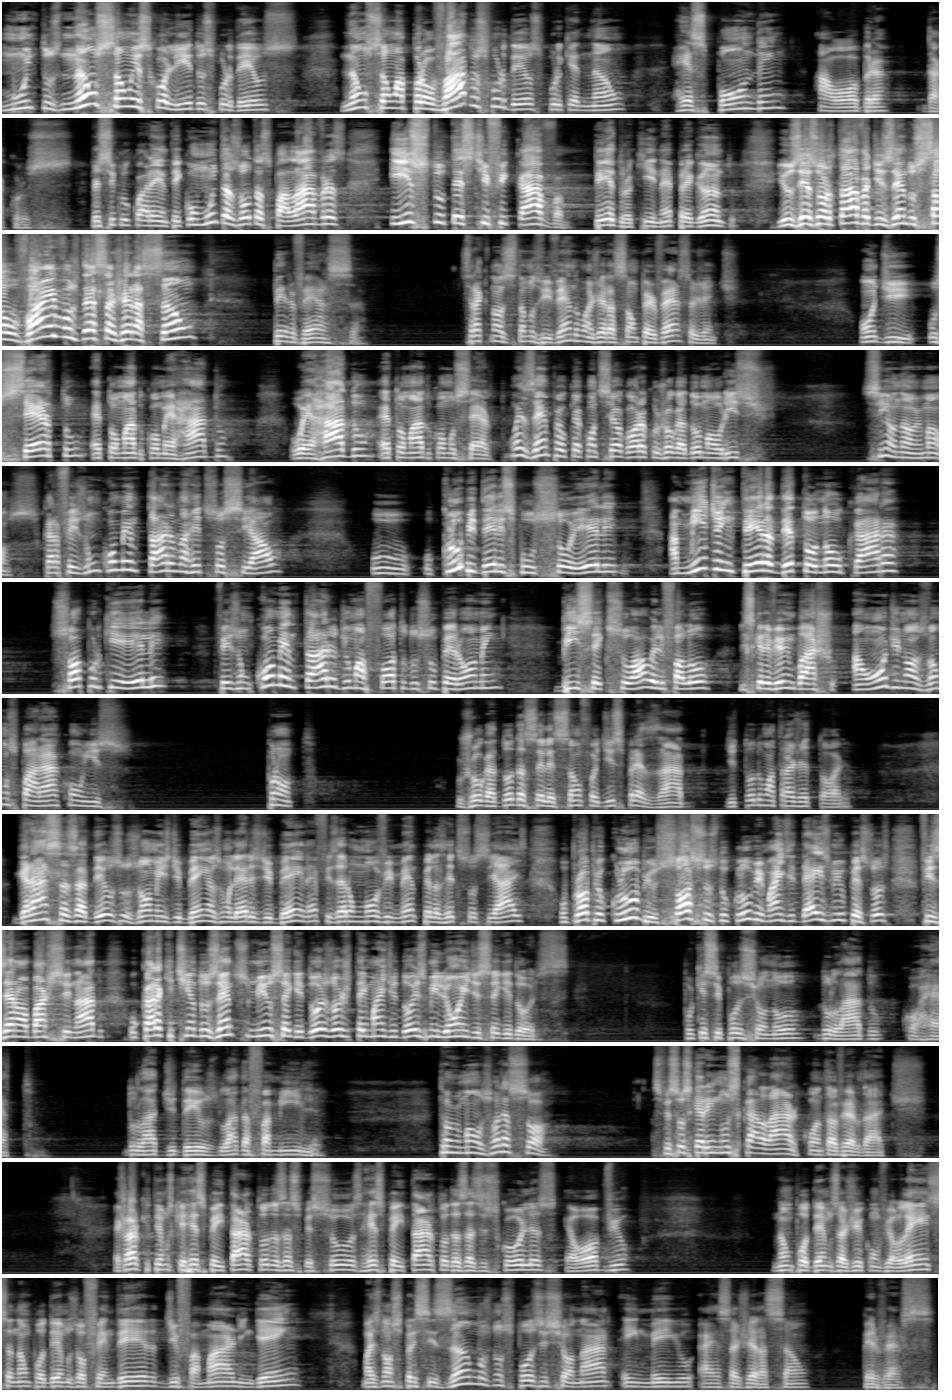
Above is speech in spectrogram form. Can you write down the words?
muitos não são escolhidos por Deus, não são aprovados por Deus, porque não respondem à obra da cruz. Versículo 40: E com muitas outras palavras, isto testificava Pedro aqui, né, pregando, e os exortava dizendo: "Salvai-vos dessa geração perversa". Será que nós estamos vivendo uma geração perversa, gente? Onde o certo é tomado como errado, o errado é tomado como certo. Um exemplo é o que aconteceu agora com o jogador Maurício. Sim ou não, irmãos? O cara fez um comentário na rede social, o, o clube dele expulsou ele, a mídia inteira detonou o cara só porque ele fez um comentário de uma foto do super-homem bissexual. Ele falou, ele escreveu embaixo: aonde nós vamos parar com isso? Pronto. O jogador da seleção foi desprezado de toda uma trajetória. Graças a Deus, os homens de bem, as mulheres de bem, né, fizeram um movimento pelas redes sociais. O próprio clube, os sócios do clube, mais de 10 mil pessoas, fizeram abaixo assinado. O cara que tinha 200 mil seguidores, hoje tem mais de 2 milhões de seguidores. Porque se posicionou do lado correto, do lado de Deus, do lado da família. Então, irmãos, olha só. As pessoas querem nos calar quanto à verdade. É claro que temos que respeitar todas as pessoas, respeitar todas as escolhas, é óbvio. Não podemos agir com violência, não podemos ofender, difamar ninguém, mas nós precisamos nos posicionar em meio a essa geração perversa.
